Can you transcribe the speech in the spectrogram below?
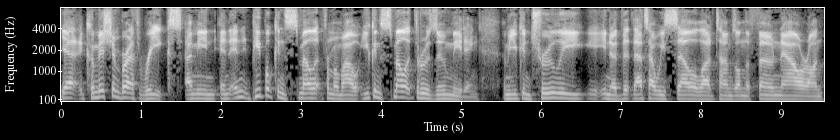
Yeah, commission breath reeks. I mean, and, and people can smell it from a mile. You can smell it through a Zoom meeting. I mean, you can truly, you know, th- that's how we sell a lot of times on the phone now, or on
